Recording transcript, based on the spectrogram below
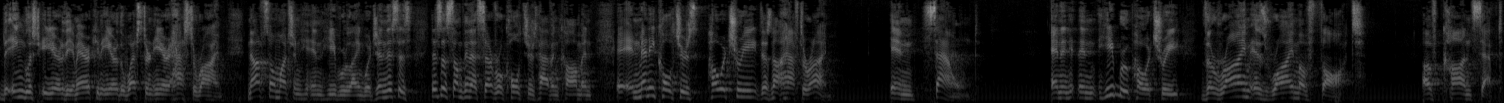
the English ear, the American ear, the Western ear, it has to rhyme. Not so much in, in, Hebrew language. And this is, this is something that several cultures have in common. In many cultures, poetry does not have to rhyme in sound. And in, in Hebrew poetry, the rhyme is rhyme of thought, of concept.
